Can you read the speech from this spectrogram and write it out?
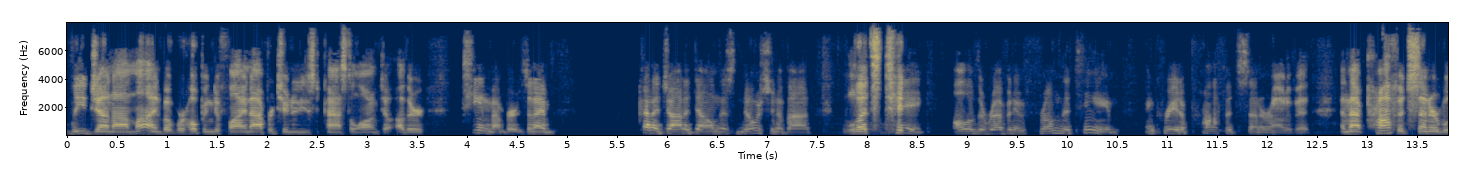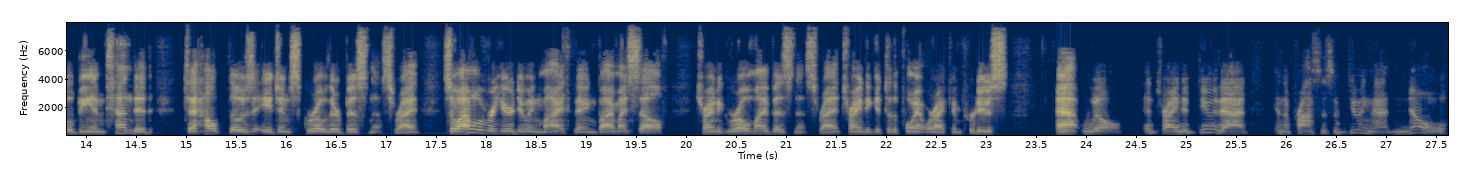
lead gen online, but we're hoping to find opportunities to pass along to other team members. And I'm kind of jotted down this notion about well, let's take all of the revenue from the team and create a profit center out of it. And that profit center will be intended to help those agents grow their business, right? So I'm over here doing my thing by myself, trying to grow my business, right? Trying to get to the point where I can produce at will and trying to do that in the process of doing that, know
